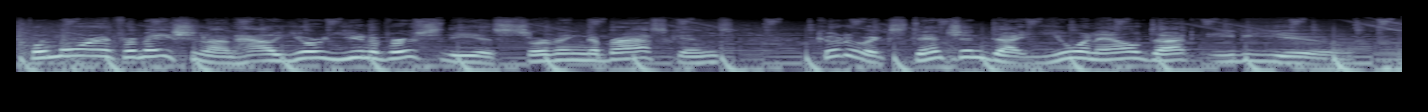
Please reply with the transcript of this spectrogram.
For more information on how your university is serving Nebraskans, go to extension.unl.edu.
